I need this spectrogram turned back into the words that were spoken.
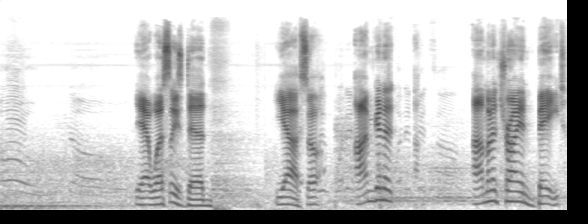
Oh no. Yeah, Wesley's dead. Yeah, so I'm gonna I'm gonna try and bait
